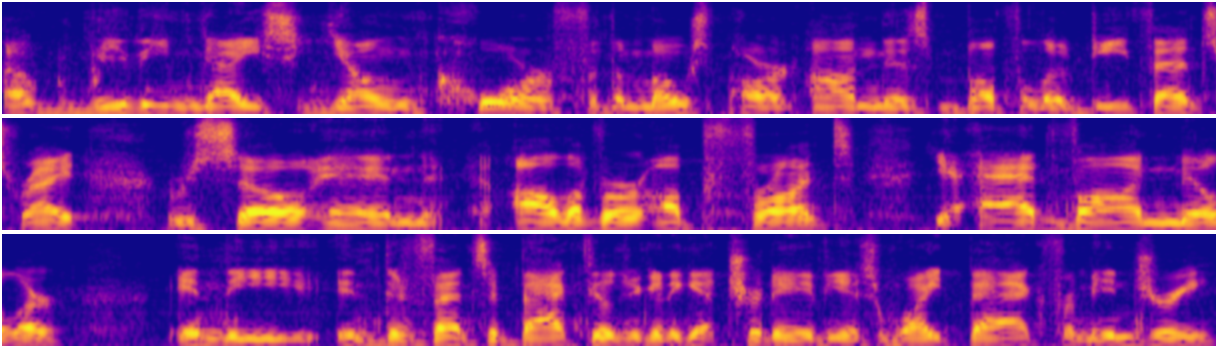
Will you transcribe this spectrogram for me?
a really nice young core for the most part on this Buffalo defense, right? Rousseau and Oliver up front. You add Von Miller in the in defensive backfield. You're going to get Tre'Davious White back from injury.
